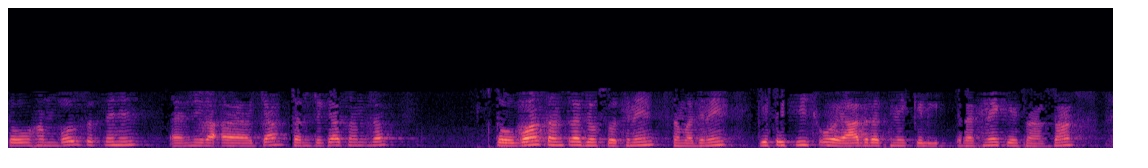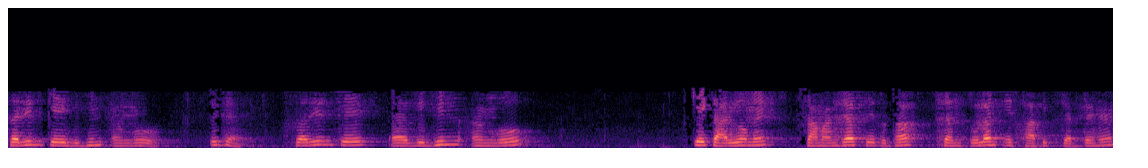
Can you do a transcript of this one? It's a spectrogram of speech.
तो हम बोल सकते हैं आ, क्या? तंत्रिका तंत्र? तो वह तंत्र जो सोचने समझने किसी चीज़ को याद रखने के लिए रखने के साथ साथ शरीर के विभिन्न अंगों ठीक है? शरीर के विभिन्न अंगों के कार्यों में सामंजस्य तथा संतुलन स्थापित करते हैं।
